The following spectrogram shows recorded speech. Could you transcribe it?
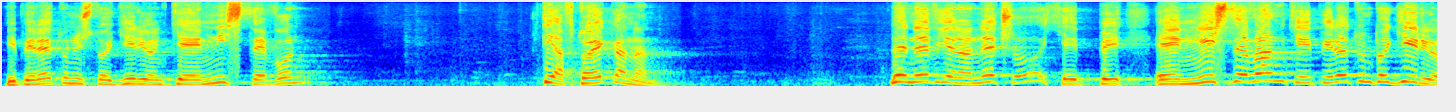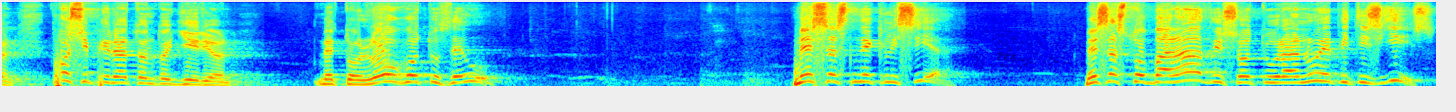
υπηρέτουν εις τον Κύριον και ενίστευον. Τι αυτό έκαναν; Δεν έβγαιναν έξω, όχι, ενίστευαν και υπηρέτουν τον Κύριον. Πώς υπηρέτουν τον Κύριον; Με το Λόγο του Θεού. Μέσα στην Εκκλησία. Μέσα στον παράδεισο του ουρανού επί της γης.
